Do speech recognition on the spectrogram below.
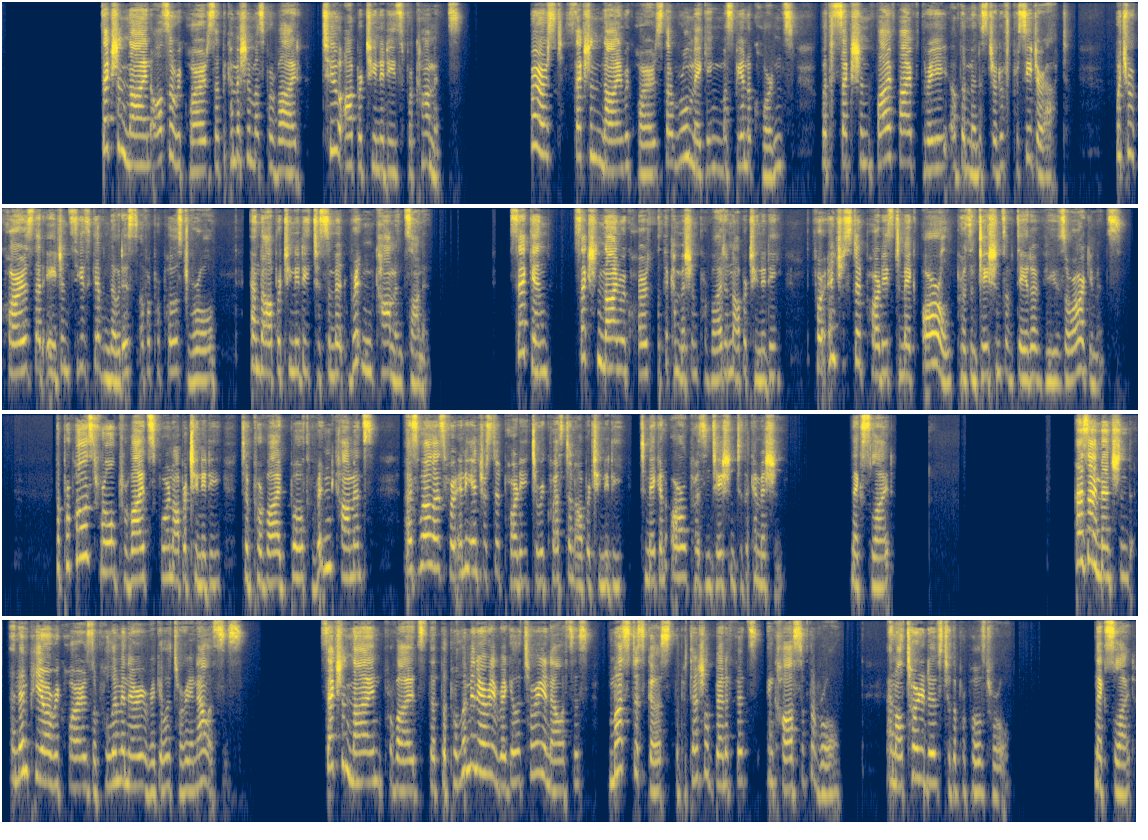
Section 9 also requires that the Commission must provide two opportunities for comments. First, Section 9 requires that rulemaking must be in accordance with Section 553 of the Administrative Procedure Act, which requires that agencies give notice of a proposed rule and the opportunity to submit written comments on it. Second, Section 9 requires that the Commission provide an opportunity for interested parties to make oral presentations of data, views, or arguments. The proposed rule provides for an opportunity to provide both written comments as well as for any interested party to request an opportunity to make an oral presentation to the Commission. Next slide. As I mentioned, an NPR requires a preliminary regulatory analysis. Section 9 provides that the preliminary regulatory analysis must discuss the potential benefits and costs of the rule and alternatives to the proposed rule. Next slide.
